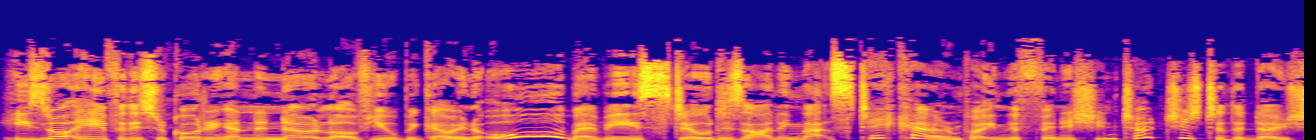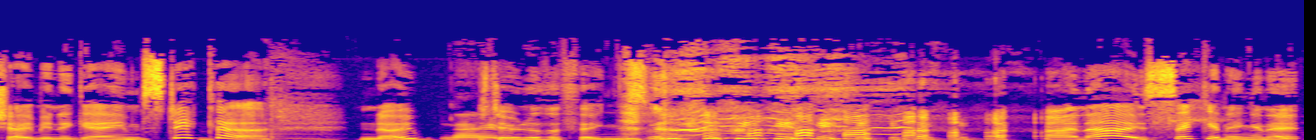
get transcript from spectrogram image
He's not here for this recording, and I know a lot of you will be going, "Oh, maybe he's still designing that sticker and putting the finishing touches to the No Shame in a Gain sticker." No, No. he's doing other things. I know it's sickening, isn't it?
